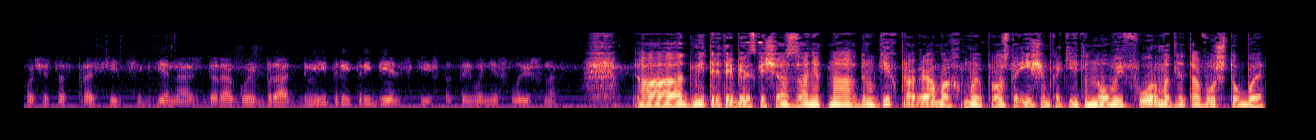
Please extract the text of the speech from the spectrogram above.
хочется спросить, где наш дорогой брат Дмитрий Требельский, что-то его не слышно. А, Дмитрий Требельский сейчас занят на других программах. Мы просто ищем какие-то новые формы для того, чтобы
